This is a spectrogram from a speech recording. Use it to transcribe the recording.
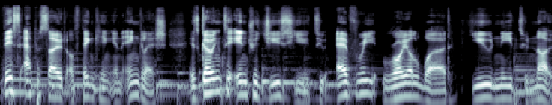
this episode of Thinking in English is going to introduce you to every royal word you need to know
